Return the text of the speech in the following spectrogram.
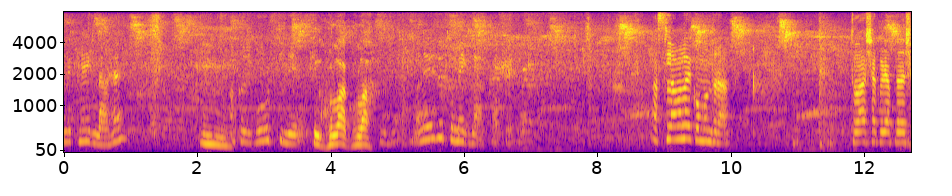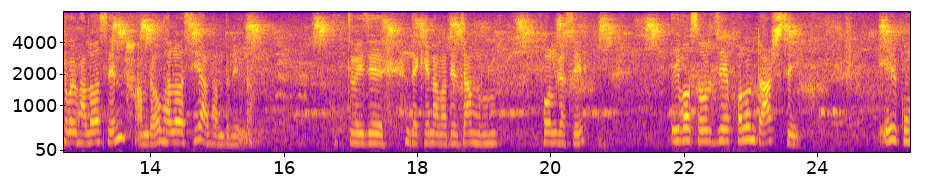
অনেক মেঘলা হ্যাঁ? আকাশ ভর্তি মেঘ। ঘোলা ঘোলা। মানে এই যে তো মেঘলা আসসালামু আলাইকুম বন্ধুরা। তো আশা করি আপনারা সবাই ভালো আছেন আমরাও ভালো আছি আলহামদুলিল্লাহ। তো এই যে দেখেন আমাদের জামরুল ফল গাছে। এই বছর যে ফলনটা আসছে এরকম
